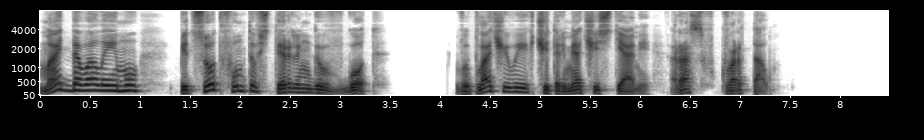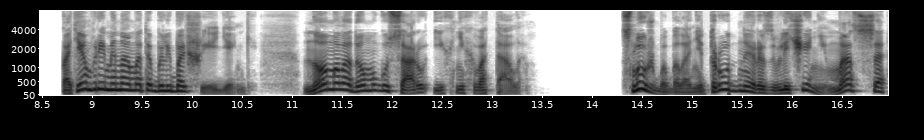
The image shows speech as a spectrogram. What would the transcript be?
Мать давала ему 500 фунтов стерлингов в год, выплачивая их четырьмя частями, раз в квартал. По тем временам это были большие деньги но молодому гусару их не хватало. Служба была нетрудной, развлечений масса,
